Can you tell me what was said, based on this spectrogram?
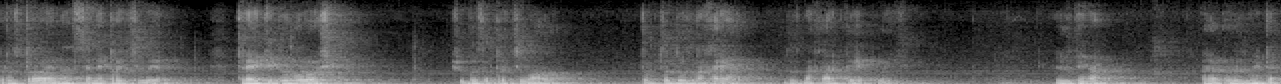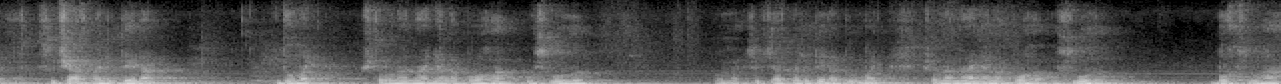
розстроєна, це не працює. Треба йти до ворожки, щоб запрацювало. тобто до знахаря, до знахарки якоїсь. Людина, е, розумієте, сучасна людина думає, що вона наняла Бога у. Вона, сучасна людина думає, що вона наняла Бога у слуги. Бог слуга.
